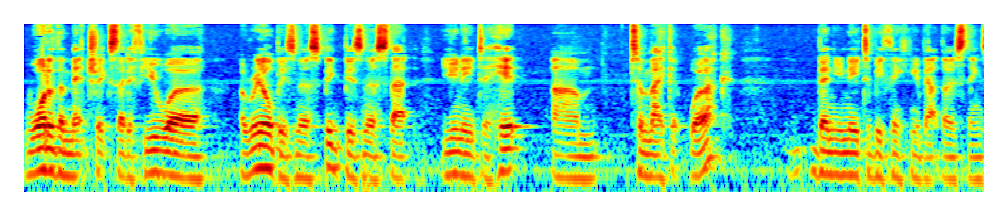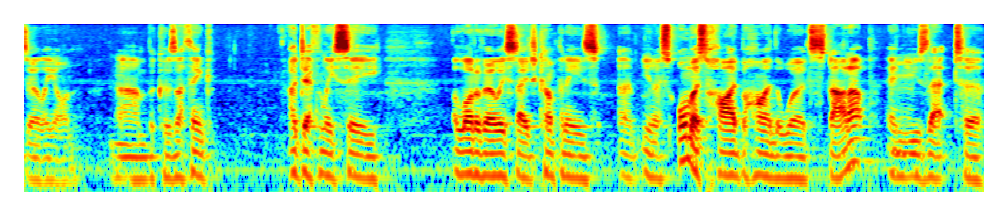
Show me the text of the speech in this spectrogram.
what are the metrics that if you were a real business, big business that you need to hit um, to make it work, then you need to be thinking about those things early on, um, because I think I definitely see a lot of early stage companies, um, you know, almost hide behind the word startup and use that to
